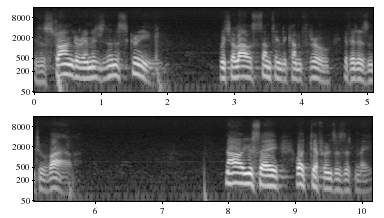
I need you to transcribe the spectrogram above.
is a stronger image than a screen, which allows something to come through if it isn't too vile. Now you say, what difference does it make?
